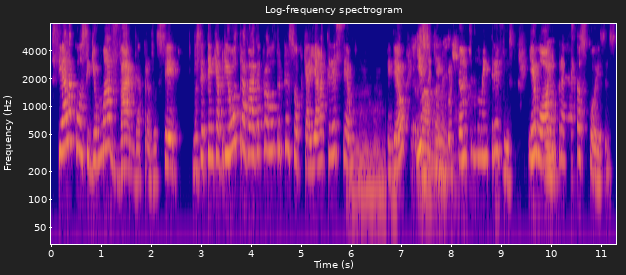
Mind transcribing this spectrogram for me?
Se ela conseguir uma vaga para você, você tem que abrir outra vaga para outra pessoa, porque aí ela cresceu. Entendeu? Exatamente. Isso é importante numa entrevista. Eu olho é. para essas coisas.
